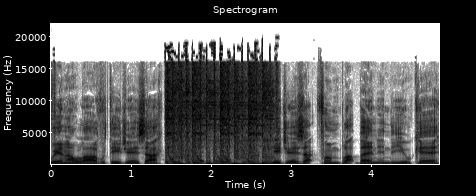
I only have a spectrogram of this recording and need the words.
We are now live with DJ Zach. DJ Zach from Blackburn in the UK.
